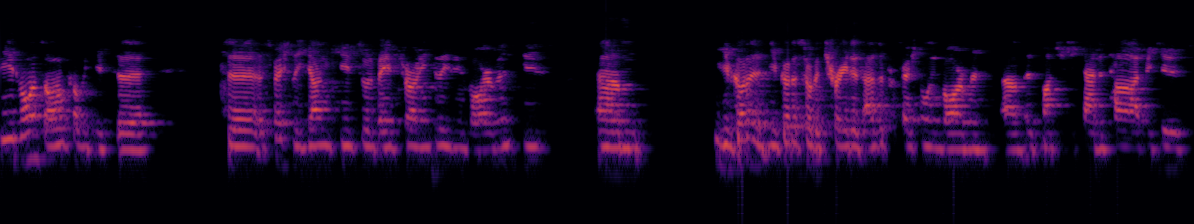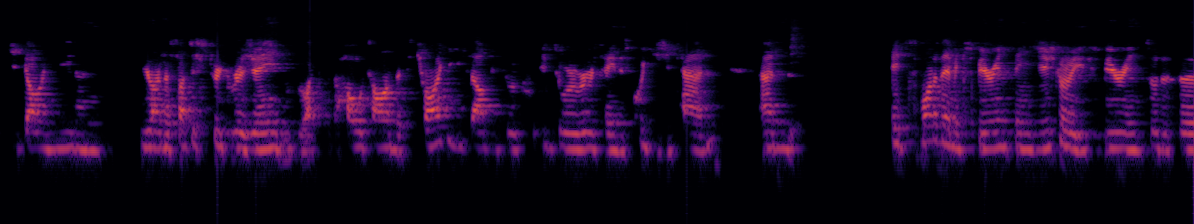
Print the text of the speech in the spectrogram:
the advice I would probably give to to especially young kids sort of being thrown into these environments is um, you've got to you've got to sort of treat it as a professional environment um, as much as you can. It's hard because you're going in and you're under such a strict regime like the whole time, but to try and get yourself into a, into a routine as quick as you can, and it's one of them experience things. You've got to experience sort of the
